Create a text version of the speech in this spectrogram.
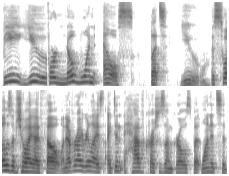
be you for no one else but you. The swells of joy I felt whenever I realized I didn't have crushes on girls but wanted to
